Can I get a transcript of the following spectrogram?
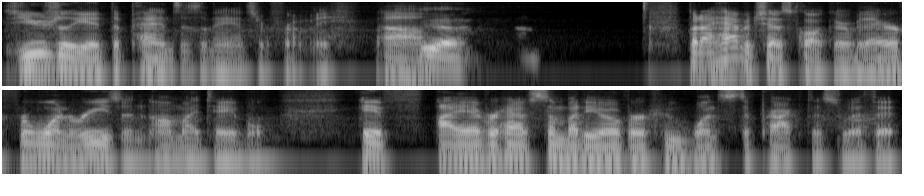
is usually it depends as an answer from me. Um, yeah. but I have a chess clock over there for one reason on my table. If I ever have somebody over who wants to practice with it,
